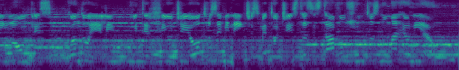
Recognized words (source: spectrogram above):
em Londres, quando ele, Whitterfield e outros eminentes metodistas estavam juntos numa reunião.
